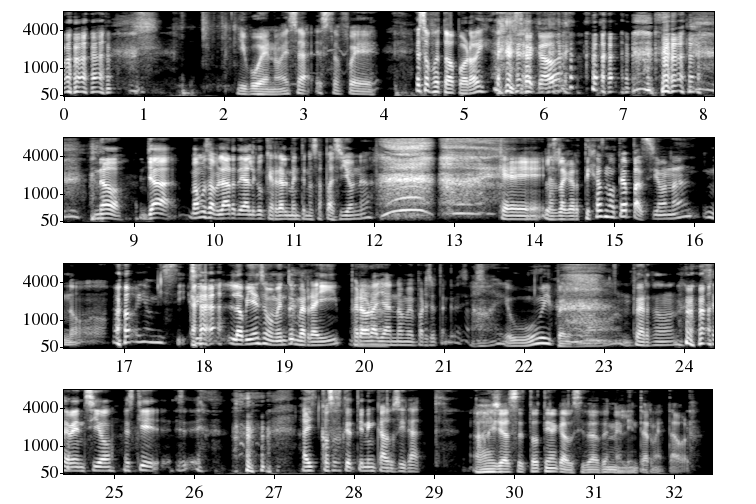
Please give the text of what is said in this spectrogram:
Y bueno, esa, eso fue. Eso fue todo por hoy. se acaba. no, ya vamos a hablar de algo que realmente nos apasiona. que las lagartijas no te apasionan. No. Ay, a mí sí. sí. Lo vi en su momento y me reí, pero ahora ya no me pareció tan gracioso. Ay, uy, perdón. Perdón. Se venció. Es que hay cosas que tienen caducidad. Ay, ya sé, todo tiene caducidad en el internet ahora.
